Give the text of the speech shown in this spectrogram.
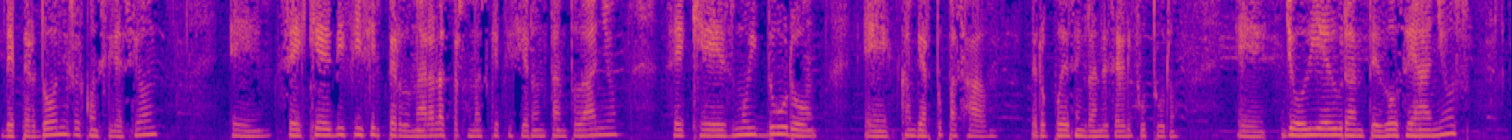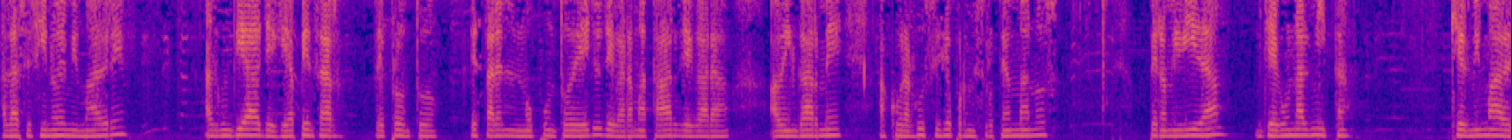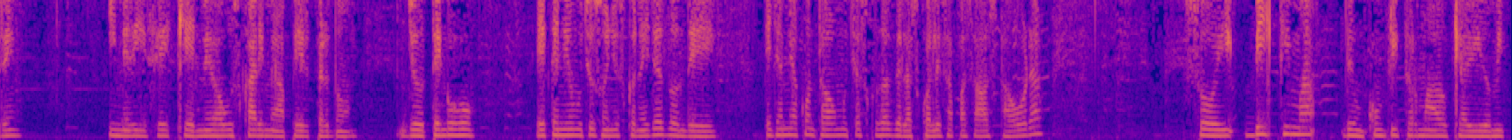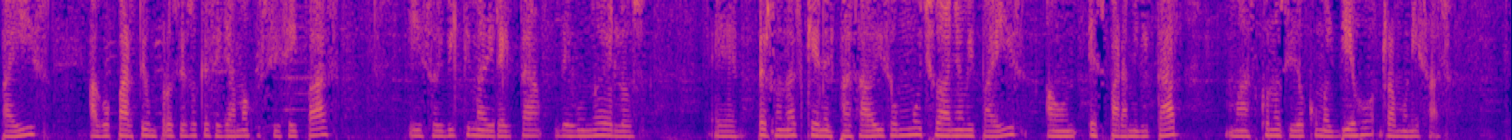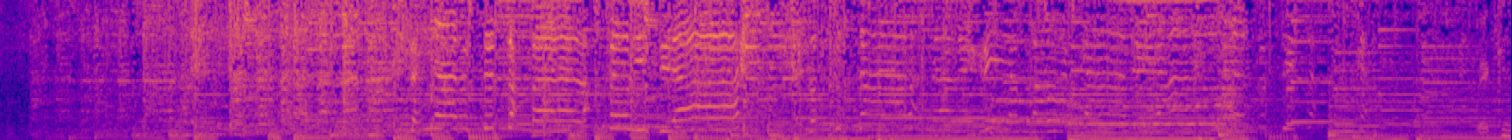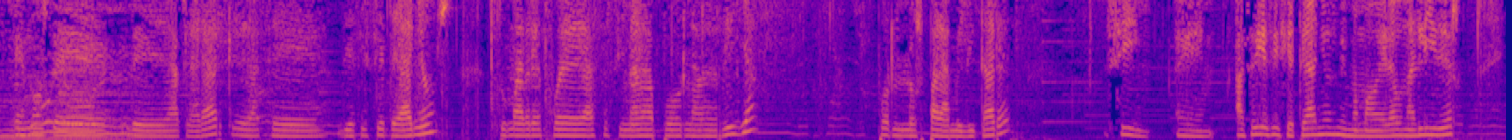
de perdón y reconciliación. Eh, sé que es difícil perdonar a las personas que te hicieron tanto daño. Sé que es muy duro eh, cambiar tu pasado, pero puedes engrandecer el futuro. Eh, yo odié durante 12 años al asesino de mi madre. Algún día llegué a pensar de pronto estar en el mismo punto de ellos, llegar a matar, llegar a, a vengarme, a cobrar justicia por mis propias manos. Pero a mi vida llega una almita, que es mi madre, y me dice que él me va a buscar y me va a pedir perdón. Yo tengo, he tenido muchos sueños con ellas donde ella me ha contado muchas cosas de las cuales ha pasado hasta ahora. Soy víctima de un conflicto armado que ha habido en mi país. Hago parte de un proceso que se llama Justicia y Paz y soy víctima directa de uno de los eh, personas que en el pasado hizo mucho daño a mi país, aún es paramilitar, más conocido como el viejo Ramón Izaza. Hemos de, aclarar que hace 17 años tu madre fue asesinada por la guerrilla, por los paramilitares. Sí, eh, hace 17 años mi mamá era una líder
